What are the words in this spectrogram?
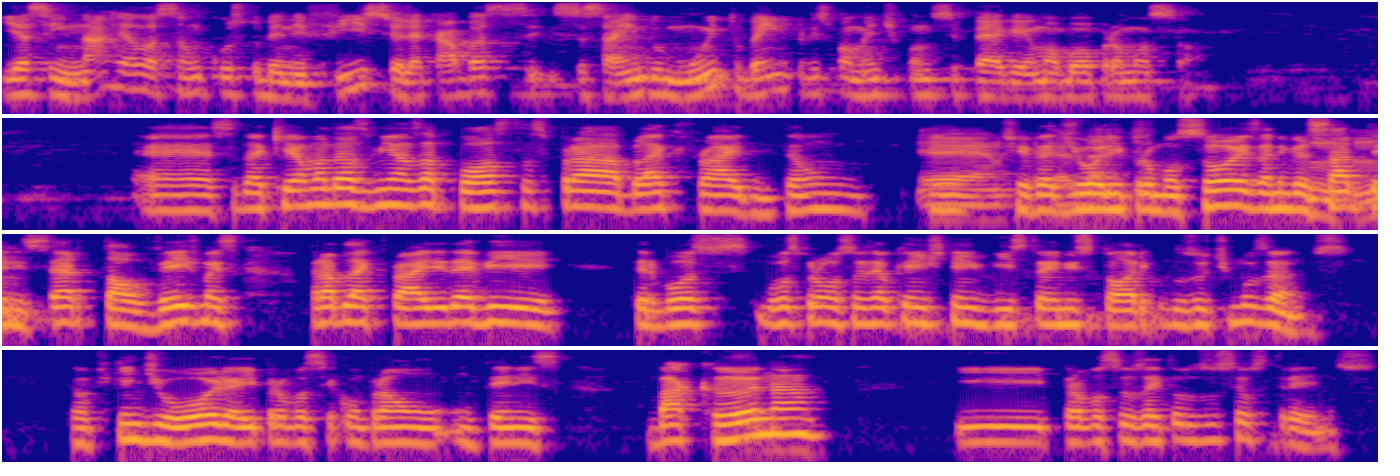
e, assim, na relação custo-benefício, ele acaba se, se, saindo muito bem, principalmente quando se pega aí uma boa promoção. É, essa daqui é uma das minhas apostas para Black Friday, então É, tiver de olho em promoções, aniversário, uhum. tênis certo, talvez, mas para Black Friday deve ter boas, boas promoções, é o que a gente tem visto aí no histórico dos últimos anos. Então fiquem de olho aí para você comprar um, um tênis bacana e para você usar em todos os seus treinos.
